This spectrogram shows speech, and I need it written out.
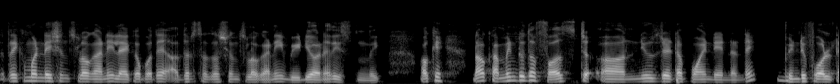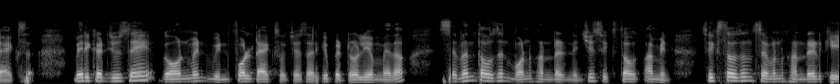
రికమెండేషన్స్లో కానీ లేకపోతే అదర్ సజెషన్స్లో కానీ వీడియో అనేది ఇస్తుంది. ఓకే. నా coming to the first news data point ఏంటంటే విండ్ఫాల్ ట్యాక్స్. మీరు ఇక్కడ చూస్తే గవర్నమెంట్ విండ్ఫాల్ ట్యాక్స్ వచ్చేసరికి పెట్రోలియం మీద సెవెన్ థౌజండ్ వన్ హండ్రెడ్ నుంచి six thousand I mean six thousand seven హండ్రెడ్కి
